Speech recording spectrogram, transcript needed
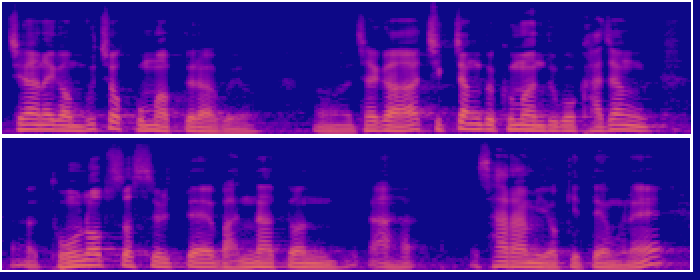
제 아내가 무척 고맙더라고요. 어, 제가 직장도 그만두고 가장 어, 돈 없었을 때 만났던 아, 사람이었기 때문에 어,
